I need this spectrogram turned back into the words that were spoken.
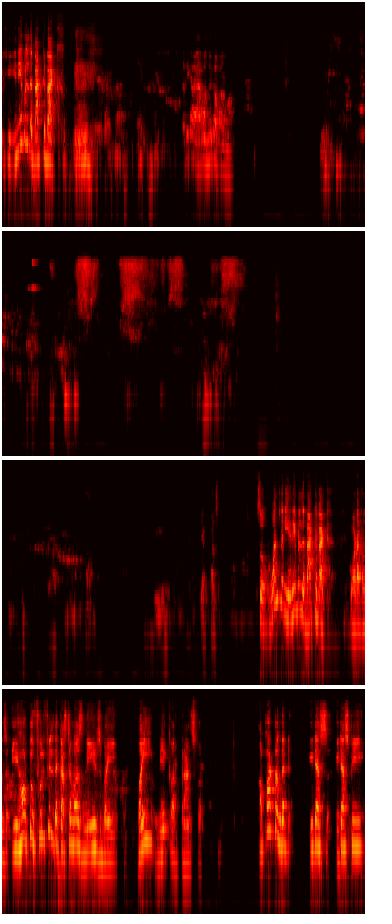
if you enable the back to back, அதிகா யாரோ வந்திருக்க Yeah, one. So once when you enable the back to back, what happens? You have to fulfill the customer's needs by buy, make, or transfer. Apart from that, it has it has be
